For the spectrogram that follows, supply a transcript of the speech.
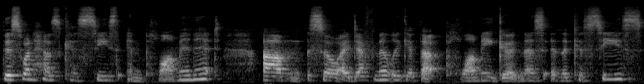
This one has cassis and plum in it. Um, so I definitely get that plummy goodness. And the cassis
